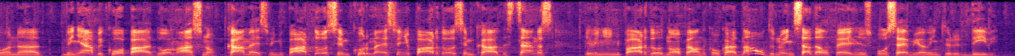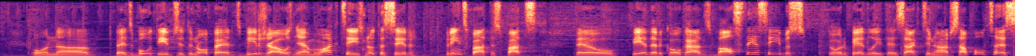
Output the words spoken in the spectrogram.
Un, uh, viņi abi kopā domās, nu, kā mēs viņu pārdosim, kur mēs viņu pārdosim, kādas cenas. Ja viņi viņu pārdod, nopelna kaut kādu naudu, nu, viņi sadala peļņu uz pusēm, jo viņi tur ir divi. Un, uh, pēc būtības, ja tu nopērci biržā uzņēmuma akcijas, nu, tas ir principā tas pats. Tev pieder kaut kādas balstiesības, tu vari piedalīties akcionāru sapulcēs,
